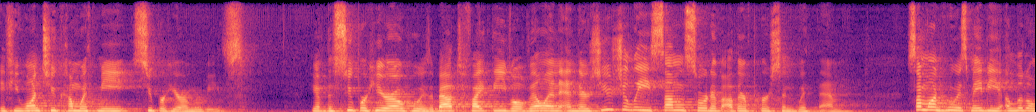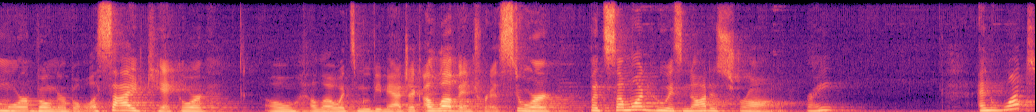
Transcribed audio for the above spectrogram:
if you want to, come with me, superhero movies. You have the superhero who is about to fight the evil villain, and there's usually some sort of other person with them. Someone who is maybe a little more vulnerable, a sidekick, or, oh, hello, it's movie magic, a love interest, or, but someone who is not as strong, right? And what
